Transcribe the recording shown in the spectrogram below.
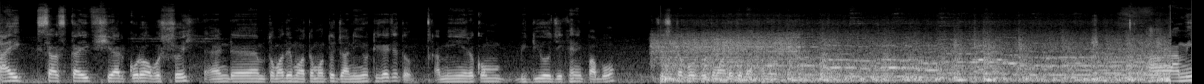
লাইক সাবস্ক্রাইব শেয়ার করো অবশ্যই অ্যান্ড তোমাদের মতামত জানিও, ঠিক আছে তো? আমি এরকম ভিডিও যেখানে পাবো, চেষ্টা করব তোমাদেরকে দেখানোর। আর আমি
